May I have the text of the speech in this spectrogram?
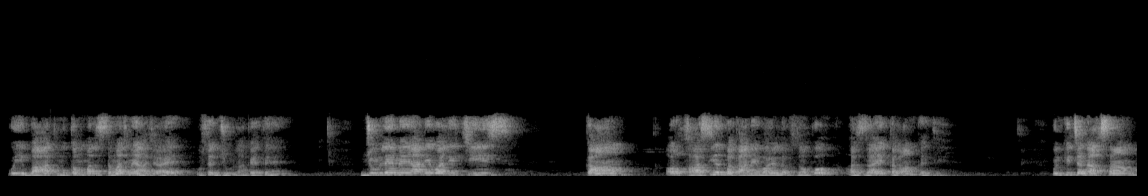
कोई बात मुकम्मल समझ में आ जाए, उसे जुमला कहते हैं। जुमले में आने वाली चीज़, काम और खासियत बताने वाले लफ्ज़ों को अज्जाए कलाम कहते हैं। उनकी चंद अकसाम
